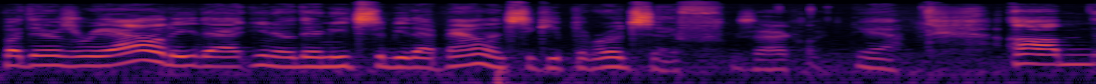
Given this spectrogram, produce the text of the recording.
but there's a reality that you know there needs to be that balance to keep the road safe Exactly. yeah um,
